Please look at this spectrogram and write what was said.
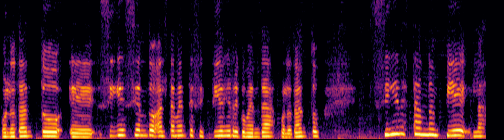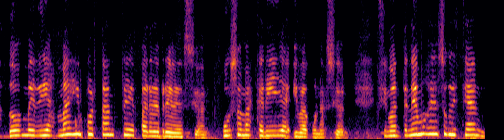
Por lo tanto, eh, siguen siendo altamente efectivas y recomendadas. Por lo tanto, siguen estando en pie las dos medidas más importantes para la prevención, uso de mascarilla y vacunación. Si mantenemos eso, Cristian,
